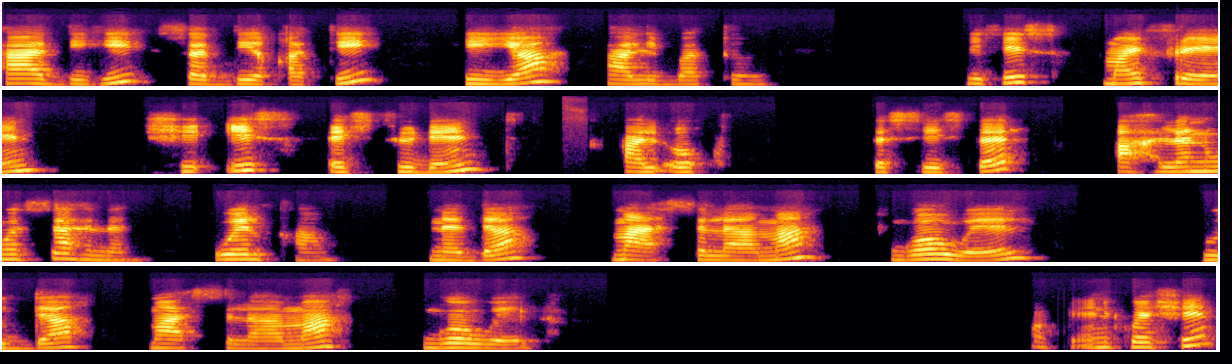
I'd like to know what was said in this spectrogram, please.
Hadihi. Sadiqati. Hiya. Talibatun. This is my friend. She is a student. الأخت the sister. أهلا وسهلا. Welcome. ندى مع السلامة. Go well. هدى مع السلامة. Go well. Okay, any question?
